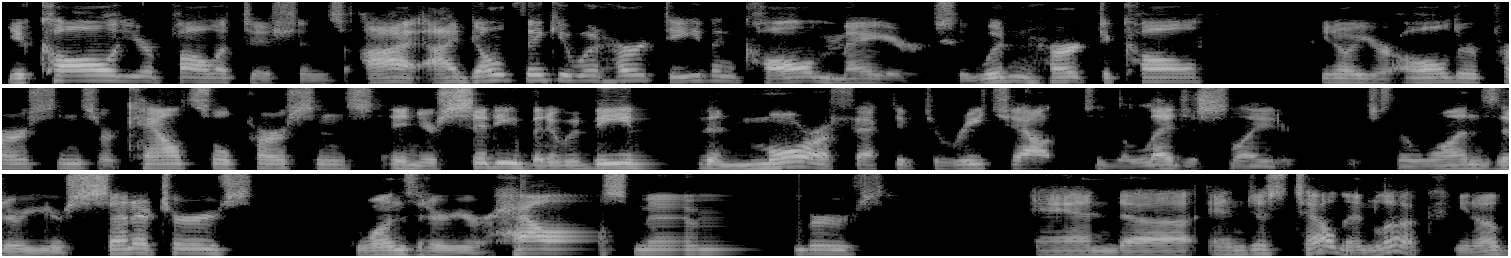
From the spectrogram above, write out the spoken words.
you call your politicians. I, I don't think it would hurt to even call mayors. It wouldn't hurt to call you know your alder persons or council persons in your city but it would be even more effective to reach out to the legislators the ones that are your senators the ones that are your house members and uh, and just tell them look you know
